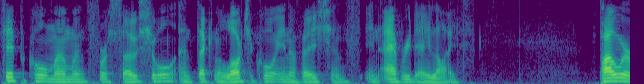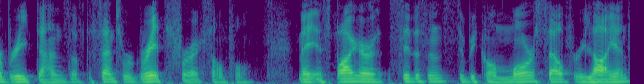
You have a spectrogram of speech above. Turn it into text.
typical moments for social and technological innovations in everyday life. Power breakdowns of the central grid, for example, may inspire citizens to become more self-reliant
